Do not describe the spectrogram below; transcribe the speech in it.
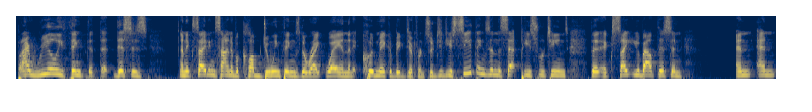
but I really think that that this is an exciting sign of a club doing things the right way, and that it could make a big difference. So, did you see things in the set piece routines that excite you about this? And and and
